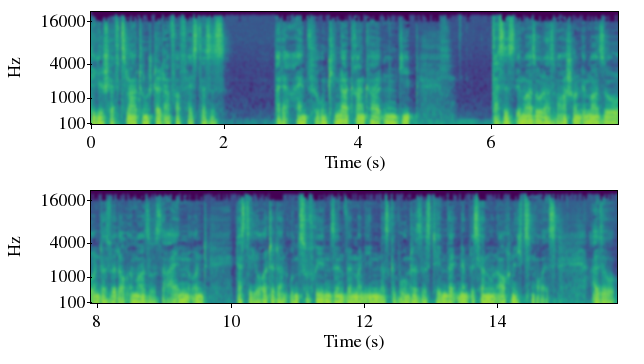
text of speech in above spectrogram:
die Geschäftsleitung stellt einfach fest, dass es bei der Einführung Kinderkrankheiten gibt. Das ist immer so, das war schon immer so und das wird auch immer so sein. Und dass die Leute dann unzufrieden sind, wenn man ihnen das gewohnte System wegnimmt, ist ja nun auch nichts Neues. Also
